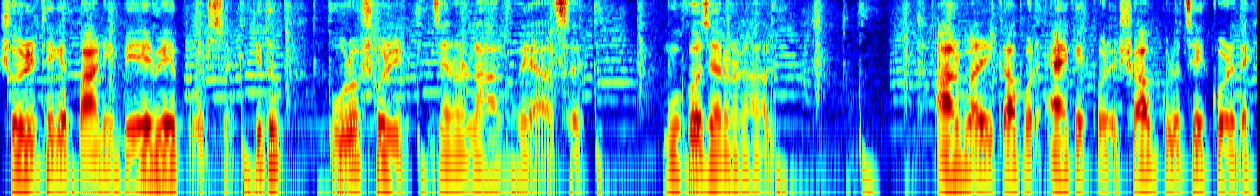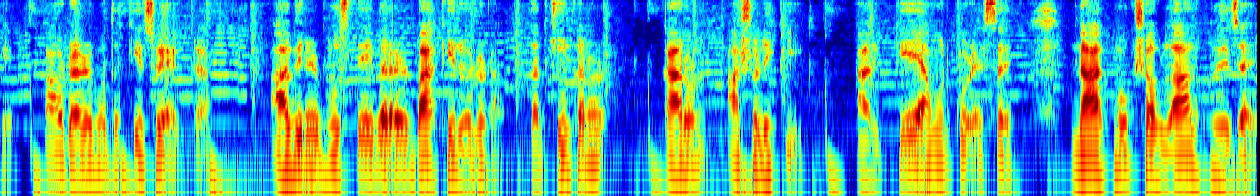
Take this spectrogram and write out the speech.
শরীর থেকে পানি বেয়ে বেয়ে পড়ছে। কিন্তু পুরো শরীর যেন লাল হয়ে আছে, মুখও যেন লাল। আলমারির কাপড় এক এক করে সবগুলো চেক করে দেখে পাউডারের মতো কিছু একটা। আবিরের বুঝতে এবার আর বাকি রইল না। তার চুলকানোর কারণ আসলে কি? আর কে এমন করেছে? নাক মুখ সব লাল হয়ে যায়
